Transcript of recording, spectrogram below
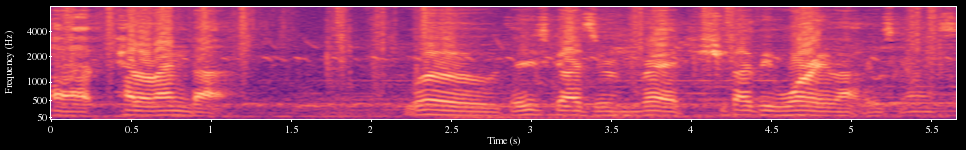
Uh, Pelarenda. Whoa, these guys are in red. Should I be worried about these guys?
